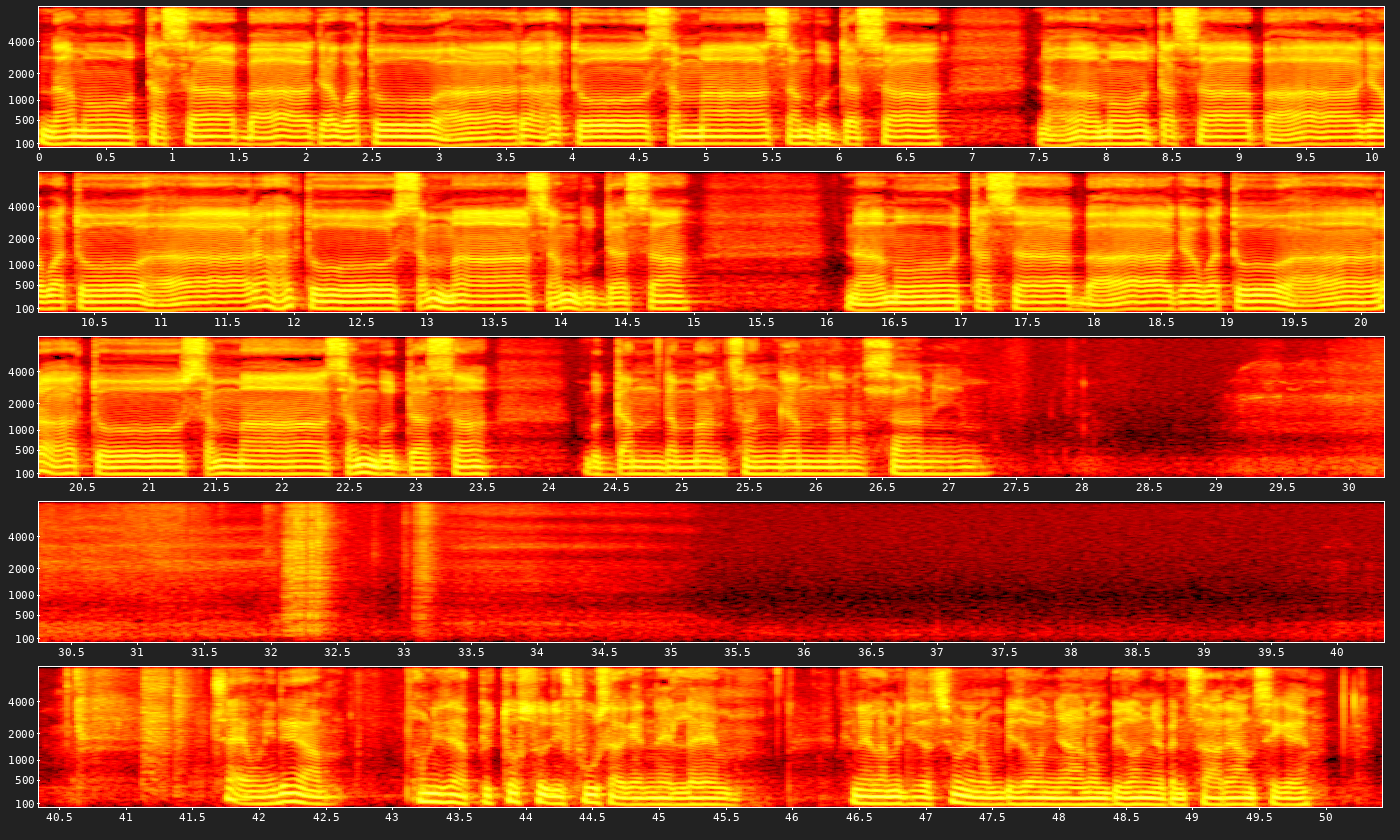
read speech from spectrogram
Namo tassa bhagavato arahato samma sambuddhassa. Namo tassa bhagavato arahato samma sambuddhassa. Namo tassa bhagavato arahato samma sambuddhassa. Buddham Dhamman Sangam Namassami C'è un'idea, un'idea piuttosto diffusa che, nelle, che nella meditazione non bisogna, non bisogna pensare, anzi che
